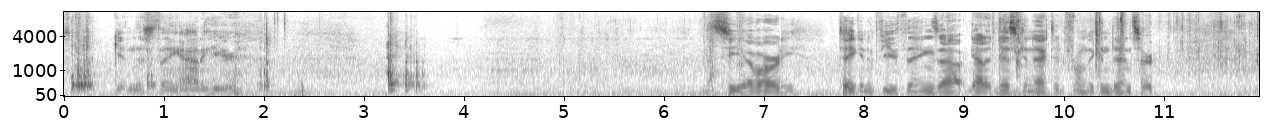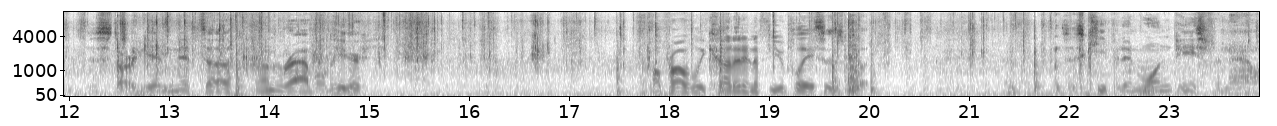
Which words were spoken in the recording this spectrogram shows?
Start getting this thing out of here. See, I've already taken a few things out, got it disconnected from the condenser. Just start getting it uh, unraveled here. I'll probably cut it in a few places, but keep it in one piece for now.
